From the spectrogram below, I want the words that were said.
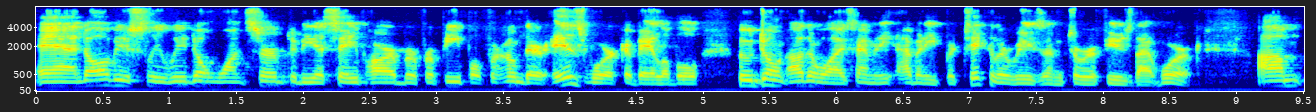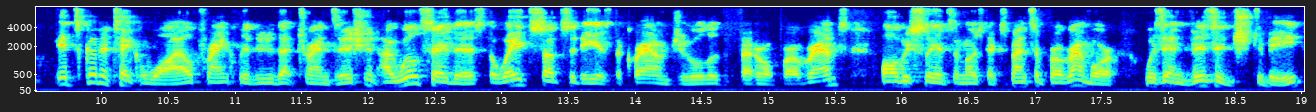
And obviously, we don't want CERB to be a safe harbor for people for whom there is work available who don't otherwise have any have any particular reason to refuse that work. Um, it's going to take a while, frankly, to do that transition. I will say this the wage subsidy is the crown jewel of the federal programs. Obviously, it's the most expensive program, or was envisaged to be.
